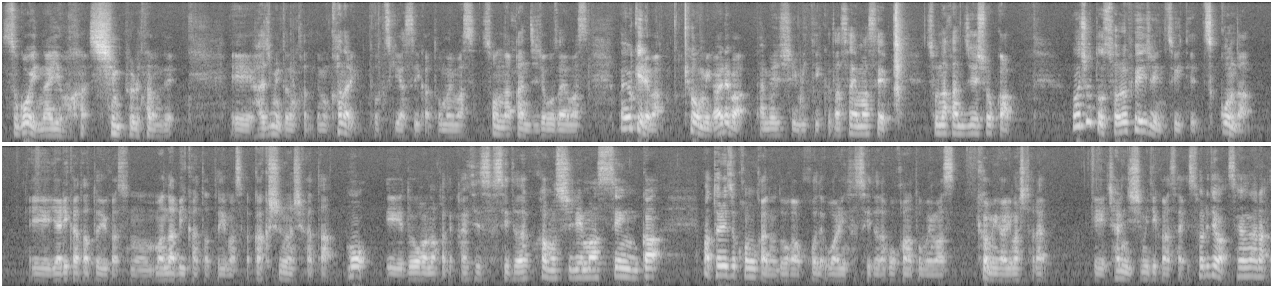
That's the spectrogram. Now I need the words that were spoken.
すごい内容がシンプルなので、えー、初めての方でもかなりとっつきやすいかと思います。そんな感じでございます。まあ、よければ、興味があれば試してみてくださいませ。そんな感じでしょうか。もうちょっとソルフェージュについて突っ込んだやり方というか、その学び方といいますか、学習の仕方も動画の中で解説させていただくかもしれませんが、まあ、とりあえず今回の動画はここで終わりにさせていただこうかなと思います。興味がありましたら、チャレンジしてみてください。それでは、さようなら。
